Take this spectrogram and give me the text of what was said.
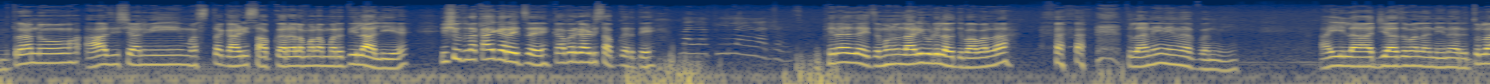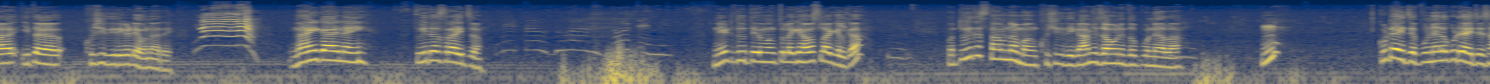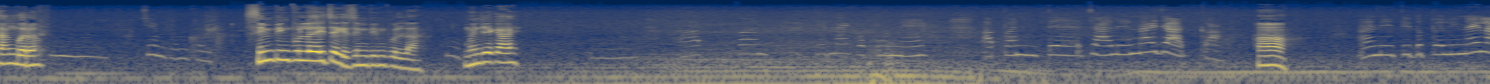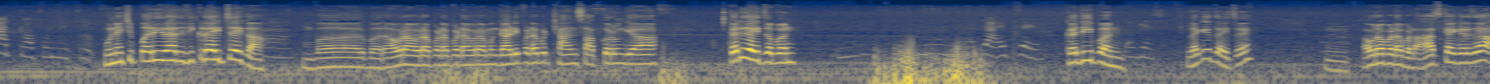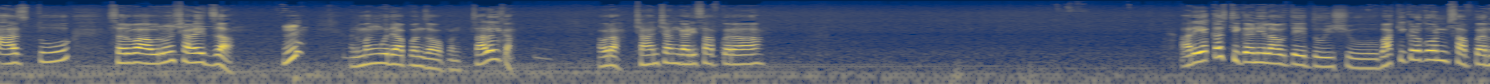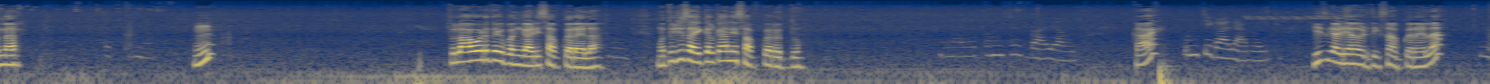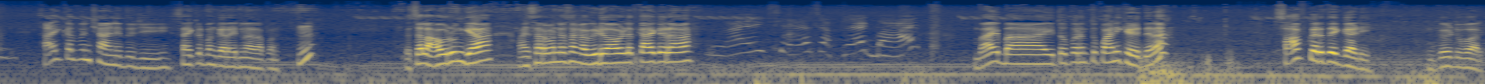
मित्रांनो आज ईशान्वी मस्त गाडी साफ करायला मला मदतीला आली आहे. इशू तुला काय करायचं आहे का बरं गाडी साफ करते? मला फिरायला जायचं म्हणून लाडी गुडी लावते बाबांना? तुला नाही नेणार पण मी. आईला आजी आजोबांना नेणार आहे. तुला इथं खुशी दिदीकडे ठेवणार आहे. नाही काय नाही. तू इथंच राहायचं. नीट धुते मग तुला घ्यावंच लागेल का? हम्म. पण तू इथंच थांब ना मग खुशी दिदी. आम्ही जाऊन येतो पुण्याला. हं? कुठे यायचं पुण्याला कुठे यायचं सांग बरं. स्विमिंग पूलला यायचंय का स्विमिंग पूलला? म्हणजे काय? आपण ते चाले नाही जात का हा. आणि तिथं पहिली नाही लागत का पुण्याची पुण्याची परी राहते तिकडे यायचंय का? बर बर. आवरा आवरा पटापट आवरा. मग गाडी पटापट छान साफ करून घ्या. कधी जायचं पण? जायचंय कधी पण? लगेच जायचंय. आवरा पटापट आज काय करायचं? आज तू सर्व आवरून शाळेत जा? आणि मग उद्या आपण जाऊ आपण. चालेल का? आवरा छान छान गाडी साफ करा. अरे एकाच ठिकाणी लावते तू इशू. बाकीकडे कोण साफ करणार? तुला आवडते पण गाडी साफ करायला. मग तुझी सायकल का नाही साफ करत तू? काय? तुमची गाडी आवडते. हीच गाडी आवडते साफ करायला. सायकल पण छान आहे तुझी. सायकल पण करायला आपण? तर चला आवरून घ्या आणि सर्वांना सांगा व्हिडिओ आवडल्यात काय करा? बाय बाय तोपर्यंत तू पाणी खेळते ना? साफ करते एक गाडी. Good work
